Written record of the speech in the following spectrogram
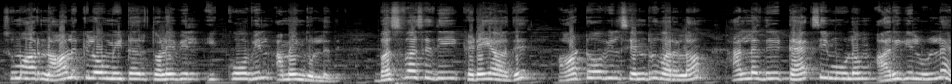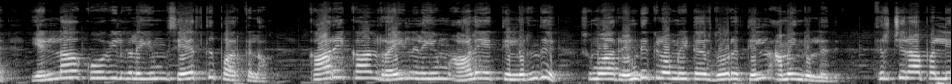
சுமார் நாலு கிலோமீட்டர் தொலைவில் இக்கோவில் அமைந்துள்ளது. பஸ் வசதி கிடையாது. ஆட்டோவில் சென்று வரலாம் அல்லது டாக்ஸி மூலம் அருகில் உள்ள எல்லா கோவில்களையும் சேர்த்து பார்க்கலாம். காரைக்கால் ரயில் நிலையம் ஆலயத்திலிருந்து சுமார் ரெண்டு கிலோமீட்டர் தூரத்தில் அமைந்துள்ளது. திருச்சிராப்பள்ளி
